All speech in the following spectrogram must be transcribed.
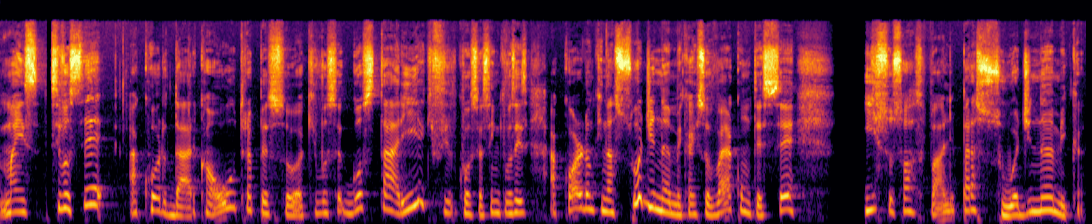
mas se você acordar com a outra pessoa que você gostaria que fosse assim, que vocês acordam que na sua dinâmica isso vai acontecer, isso só vale para sua dinâmica.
